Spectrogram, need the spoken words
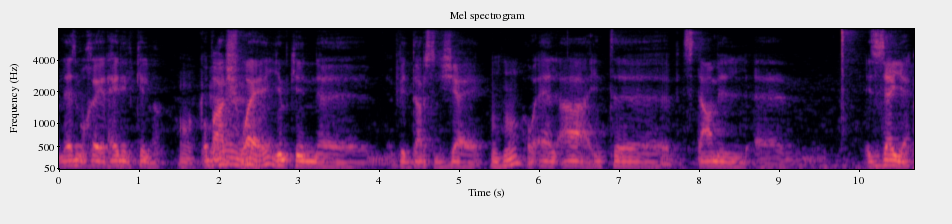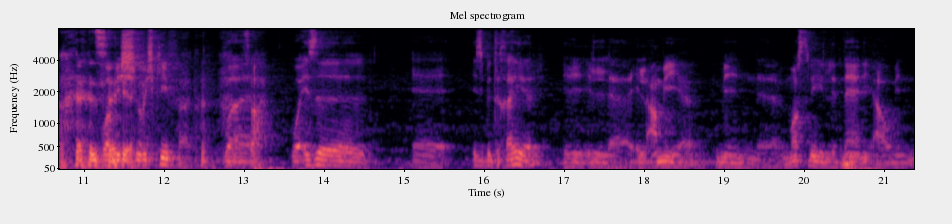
لازم أغير هذه الكلمة. أوكي. وبعد شوي يمكن آه بالدرس اللي جاي هو قال آه أنت بتستعمل آه ازيك ومش ومش كيفك. و صح. واذا آه اذا بتغير العامية من مصري لبناني أو من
